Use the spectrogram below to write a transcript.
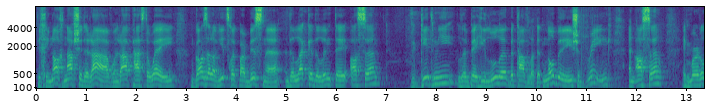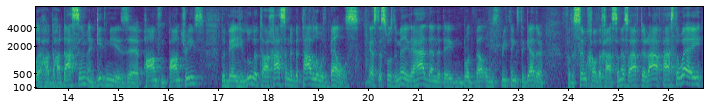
The Chinoch Nafshe de Rav, when Rav passed away, Gazar of Yitzchak Bar Bisne, the Leke de Limte Ase, the Gidmi lebehilule betavla, that nobody should bring an Asa, a myrtle, a hadassim, and Gidmi is a palm from palm trees, lebehilule ta'achasan, a betavla with bells. Yes, this was the minute they had then, that they brought bell, these three things together for the simcha of the chasana. So after Rav passed away,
